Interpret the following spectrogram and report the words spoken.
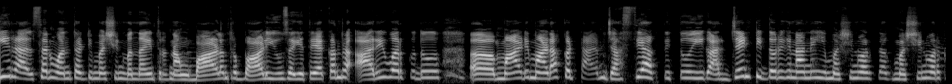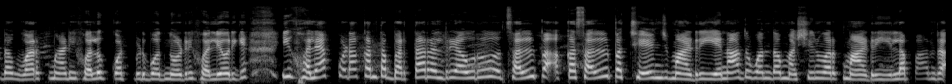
ಈ ರಾಲ್ಸನ್ ಒನ್ ತರ್ಟಿ ಮಷಿನ್ ಬಂದಾಯಿತು ನಂಗೆ ಭಾಳ ಅಂದ್ರೆ ಭಾಳ ಯೂಸ್ ಆಗೈತೆ ಯಾಕಂದ್ರೆ ಆರಿ ವರ್ಕ್ದು ಮಾಡಿ ಮಾಡೋಕೆ ಟೈಮ್ ಜಾಸ್ತಿ ಆಗ್ತಿತ್ತು. ಈಗ ಅರ್ಜೆಂಟ್ ಇದ್ದವ್ರಿಗೆ ನಾನು ಈ ಮಷಿನ್ ವರ್ಕ್ದಾಗ ಮಷಿನ್ ವರ್ಕ್ದಾಗ ವರ್ಕ್ ಮಾಡಿ ಹೊಲಕ್ಕೆ ಕೊಟ್ಬಿಡ್ಬೋದು ನೋಡಿರಿ ಹೊಲಿಯೋರಿಗೆ. ಈಗ ಹೊಲ್ಯಾಕೆ ಕೊಡೋಕ್ಕಂತ ಬರ್ತಾರಲ್ರಿ ಅವರು. ಸ್ವಲ್ಪ ಅಕ್ಕ ಸ್ವಲ್ಪ ಚೇಂಜ್ ಮಾಡಿರಿ. ಏನಾದರೂ ಒಂದು ಮಷಿನ್ ವರ್ಕ್ ಮಾಡಿರಿ. ಇಲ್ಲಪ್ಪ ಅಂದ್ರೆ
